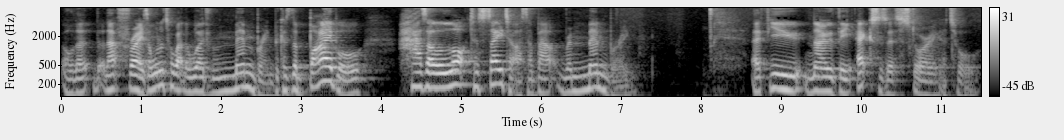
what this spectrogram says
or the, that phrase i want to talk about the word remembering because the bible has a lot to say to us about remembering. If you know the exodus story at all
